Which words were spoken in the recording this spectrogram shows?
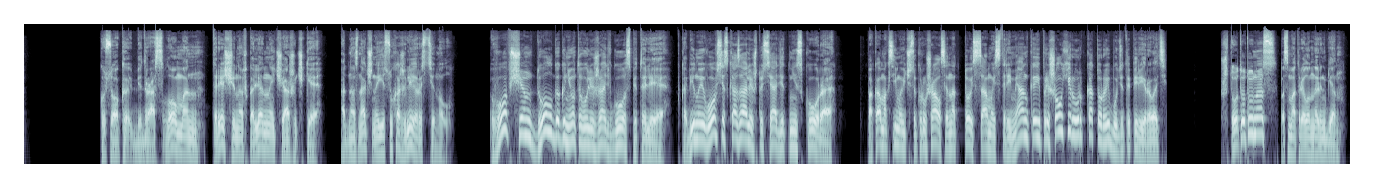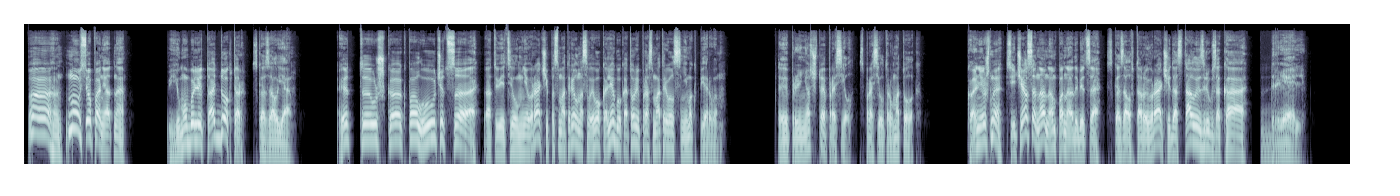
Кусок бедра сломан, трещина в коленной чашечке. Однозначно и сухожилие растянул. В общем, долго Гнетову лежать в госпитале. Кабину и вовсе сказали, что сядет не скоро. Пока Максимович сокрушался над той самой стремянкой, пришел хирург, который будет оперировать. «Что тут у нас?» – посмотрел он на рентген. «А, ну все понятно». «Ему бы летать, доктор», – сказал я. «Это уж как получится», – ответил мне врач и посмотрел на своего коллегу, который просматривал снимок первым. «Ты принес, что я просил?» – спросил травматолог. «Конечно, сейчас она нам понадобится», – сказал второй врач и достал из рюкзака дрель.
